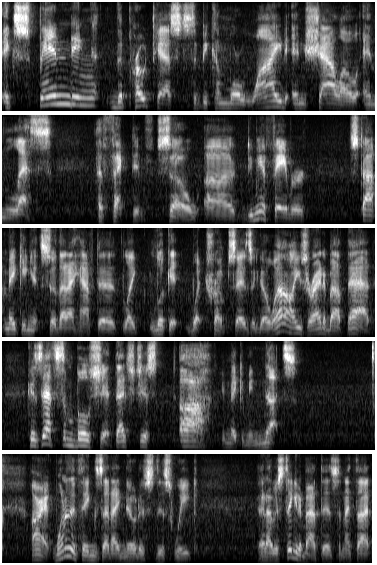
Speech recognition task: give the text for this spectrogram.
expanding the protests to become more wide and shallow and less effective. So, uh, do me a favor, stop making it so that I have to like look at what Trump says and go, "Well, he's right about that," because that's some bullshit. That's just ah, you're making me nuts. All right, one of the things that I noticed this week, and I was thinking about this, and I thought,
